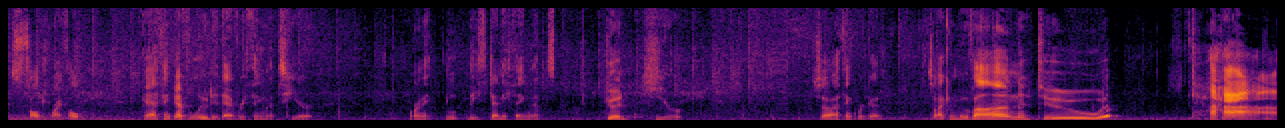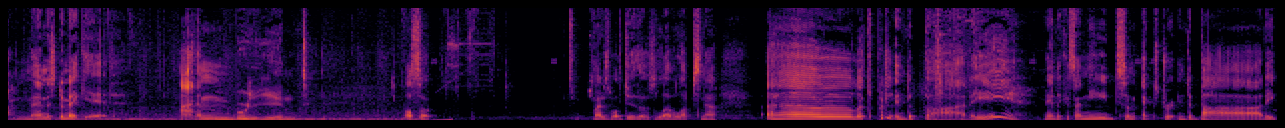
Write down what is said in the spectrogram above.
assault rifle. Okay, I think I've looted everything that's here. Or any, at least anything that's good here. So I think we're good. So I can move on to... Whoop, -ha, Managed to make it. I'm brilliant. Also, might as well do those level ups now. Uh, let's put it into body. Mainly because I need some extra into body.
